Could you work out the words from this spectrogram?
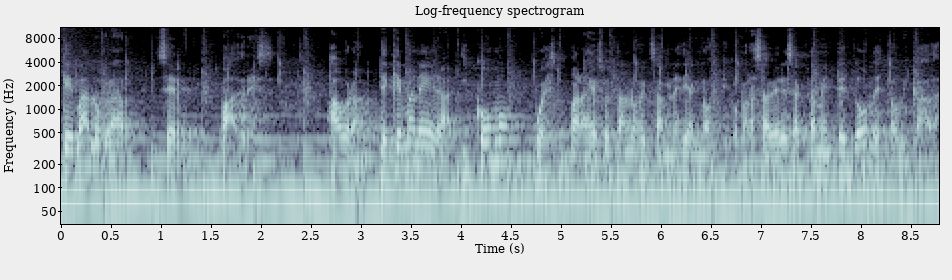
que va a lograr ser padres. Ahora, ¿de qué manera y cómo? Pues para eso están los exámenes diagnósticos, para saber exactamente dónde está ubicada.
